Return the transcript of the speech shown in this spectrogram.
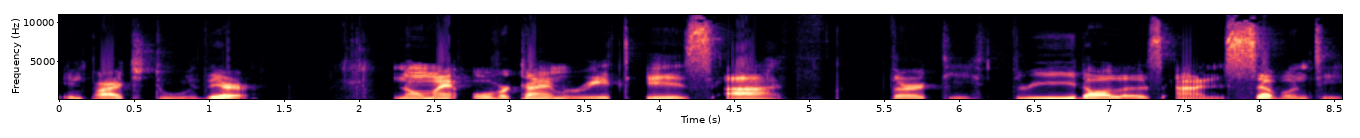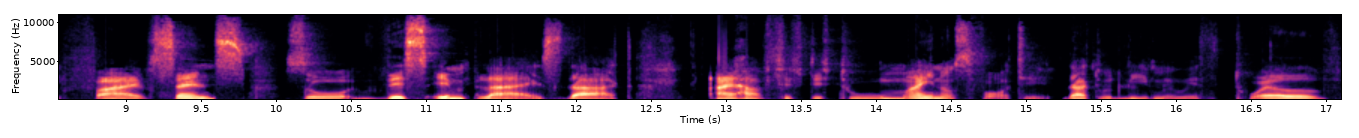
In part 2 there. Now my overtime rate is uh, $33.75 so this implies that I have 52 minus 40 that would leave me with 12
